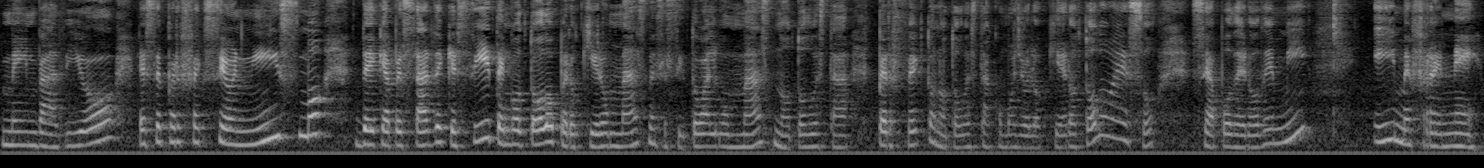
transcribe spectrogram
me invadió ese perfeccionismo de que a pesar de que sí, tengo todo, pero quiero más, necesito algo más, no todo está perfecto, no todo está como yo lo quiero, todo eso se apoderó de mí y me frené,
